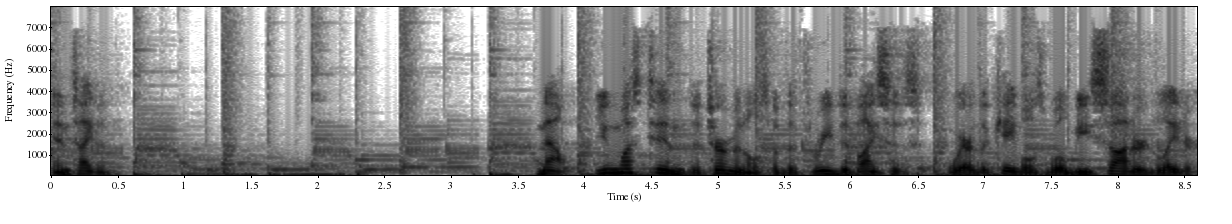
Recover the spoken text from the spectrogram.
And tighten. Now, you must tin the terminals of the three devices, where the cables will be soldered later.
